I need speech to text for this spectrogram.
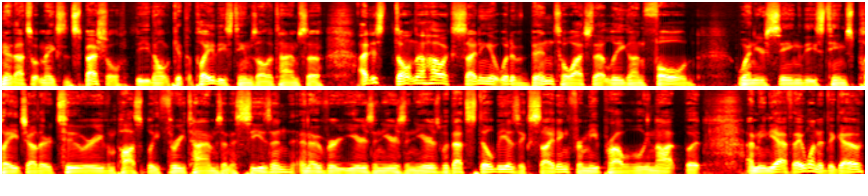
you know, that's what makes it special. That you don't get to play these teams all the time. So I just don't know how exciting it would have been to watch that league unfold when you're seeing these teams play each other two or even possibly three times in a season and over years and years and years would that still be as exciting? For me probably not but i mean yeah if they wanted to go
